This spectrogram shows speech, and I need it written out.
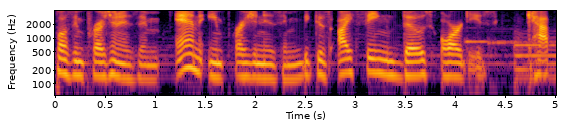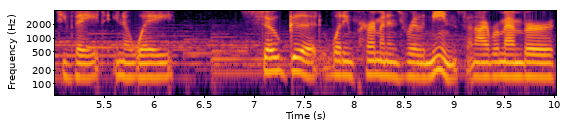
post Impressionism and Impressionism because I think those artists captivate in a way so good what impermanence really means. And I remember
